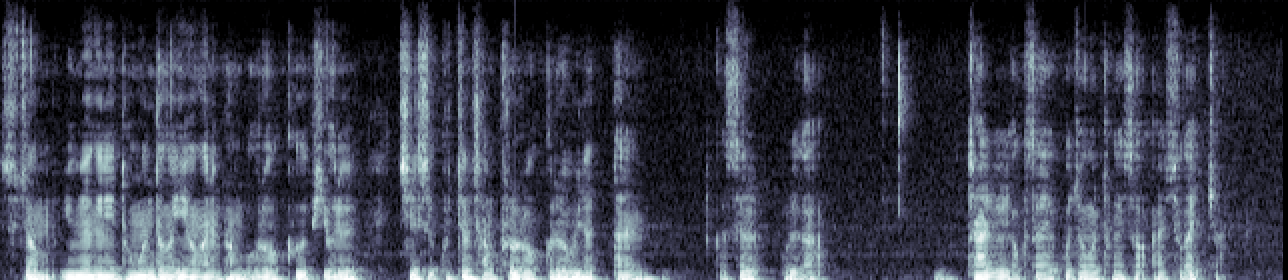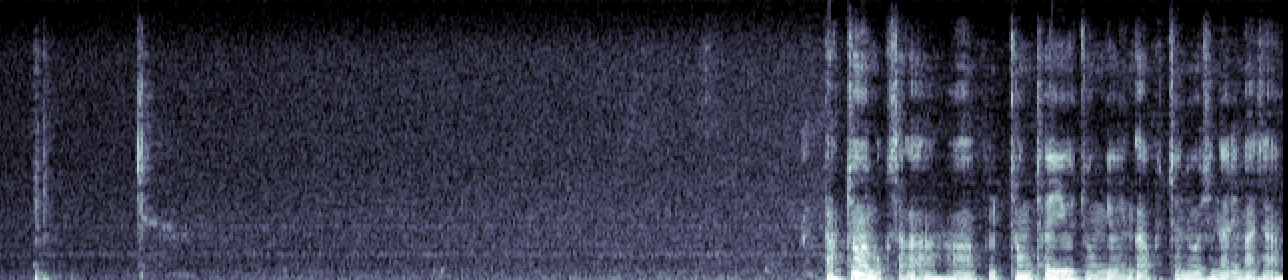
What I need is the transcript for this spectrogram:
수정, 유명인의 동원 등을 이용하는 방법으로 그 비율을 79.3%로 끌어올렸다는 것을 우리가 자료 역사의 고정을 통해서 알 수가 있죠. 박종화 목사가 아, 정토 이후 종교인과 부처님 오신 날이 맞아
